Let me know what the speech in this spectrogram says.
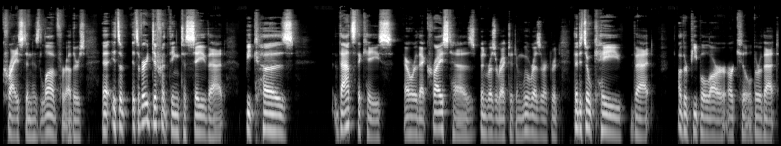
Christ and his love for others. Uh, it's a it's a very different thing to say that because that's the case or that Christ has been resurrected and will resurrect it, that it's okay that other people are are killed or that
